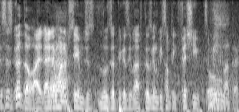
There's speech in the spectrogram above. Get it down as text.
This is good though. I, I didn't Yeah. want to see him just lose it because he left. There's gonna be something fishy to me Ooh. about that.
